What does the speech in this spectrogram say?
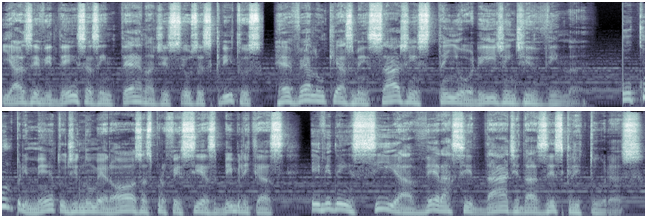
e as evidências internas de seus escritos revelam que as mensagens têm origem divina. O cumprimento de numerosas profecias bíblicas evidencia a veracidade das Escrituras.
